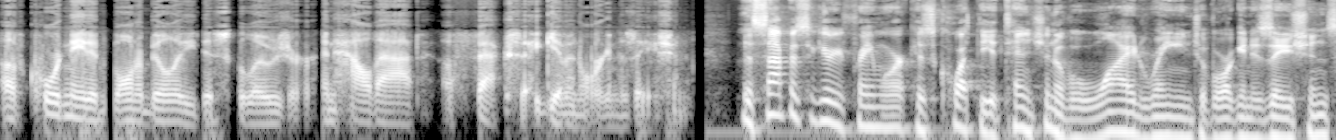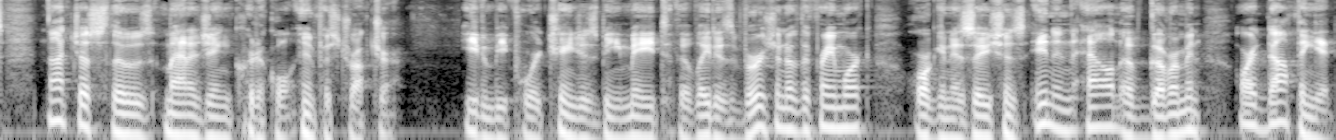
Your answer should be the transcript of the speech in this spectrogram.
of coordinated vulnerabilities vulnerability disclosure and how that affects a given organization. The cybersecurity framework has caught the attention of a wide range of organizations, not just those managing critical infrastructure. Even before changes being made to the latest version of the framework, organizations in and out of government are adopting it,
